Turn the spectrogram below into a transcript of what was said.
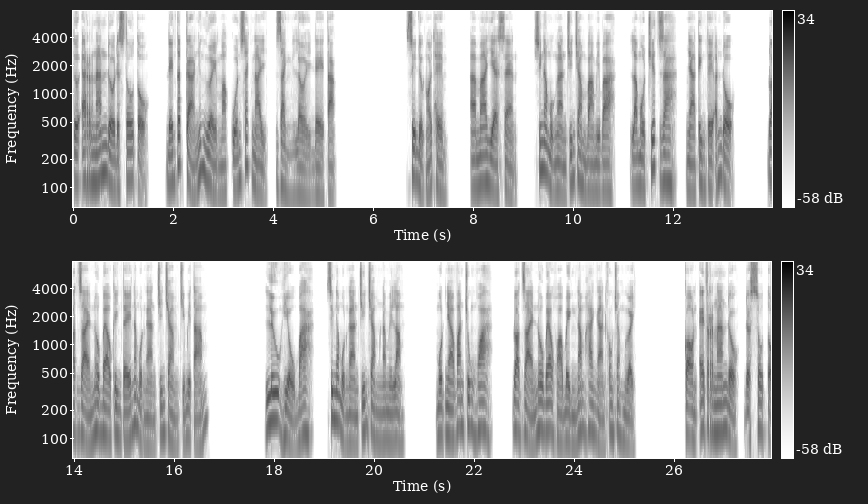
từ Hernando de Soto đến tất cả những người mà cuốn sách này dành lời đề tặng. Xin được nói thêm, Amartya Sen, sinh năm 1933, là một triết gia, nhà kinh tế Ấn Độ, đoạt giải Nobel Kinh tế năm 1998. Lưu Hiểu Ba, sinh năm 1955, một nhà văn Trung Hoa, đoạt giải Nobel Hòa bình năm 2010. Còn Hernando de Soto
